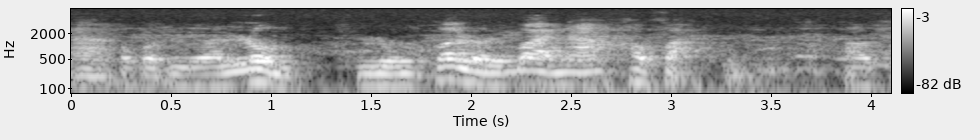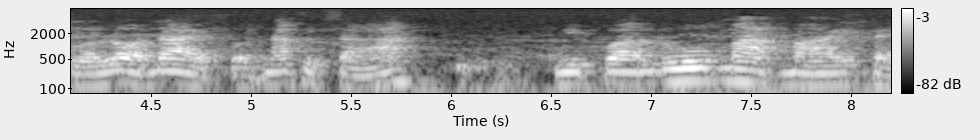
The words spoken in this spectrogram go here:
อ่า ปรากฏเรือล่ม ลุงก็เลยว่ายน้ำเข้าฝั่งเอาตัวรอดได้ส่วนนักศึกษา มีความรู้มากมาย แต่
